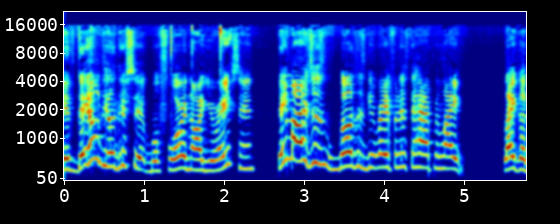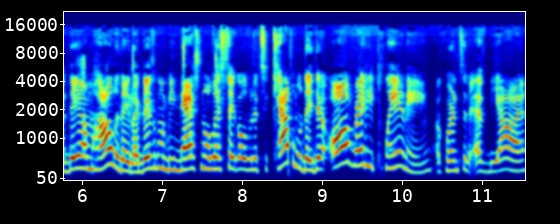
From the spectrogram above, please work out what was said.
if they don't deal with this shit before inauguration, they might just well just get ready for this to happen like like a damn holiday. Like there's gonna be national let's take over the t- Capitol Day. They're already planning, according to the FBI,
